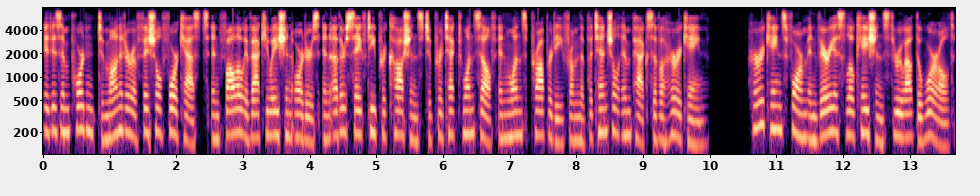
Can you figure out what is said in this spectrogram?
It is important to monitor official forecasts and follow evacuation orders and other safety precautions to protect oneself and one's property from the potential impacts of a hurricane. Hurricanes form in various locations throughout the world,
